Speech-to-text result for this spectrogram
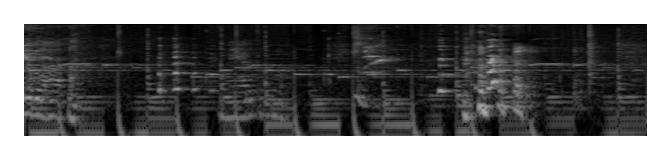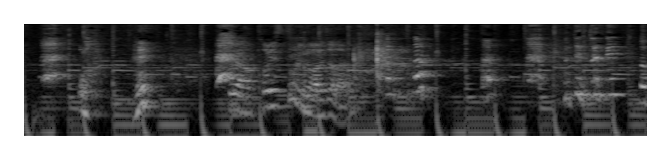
りなかった。ねやるとこも。え？これはトイ・ストーリーのあれじゃないポテトヘッド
